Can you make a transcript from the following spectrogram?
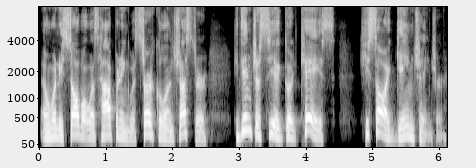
And when he saw what was happening with Circle and Chester, he didn't just see a good case, he saw a game changer.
